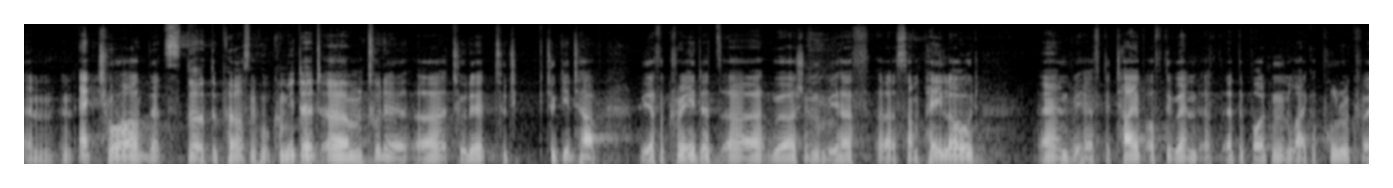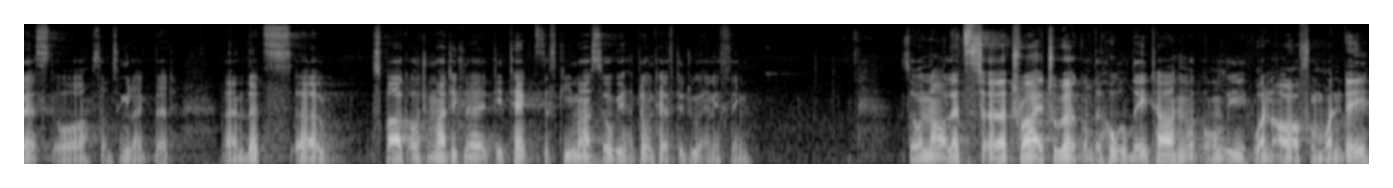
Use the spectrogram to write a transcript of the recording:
an, an, actor, that's the, the person who committed um, to, the, uh, to, the, to, to, GitHub. We have a created uh, version, we have uh, some payload, and we have the type of the event at, at, the bottom, like a pull request or something like that. And that's uh, Spark automatically detects the schema, so we don't have to do anything. So now let's uh, try to work on the whole data, not only one hour from one day,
